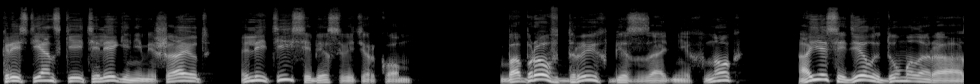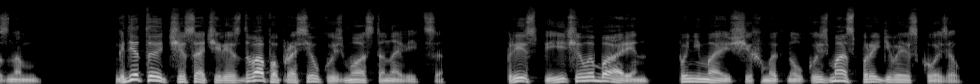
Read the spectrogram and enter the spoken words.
крестьянские телеги не мешают, лети себе с ветерком. Бобров дрых без задних ног, а я сидел и думал о разном. Где-то часа через два попросил Кузьму остановиться. «Приспичило, барин», — понимающе хмыкнул Кузьма, спрыгивая с козел.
